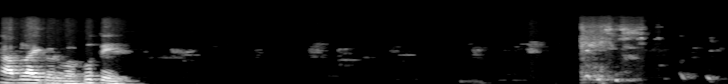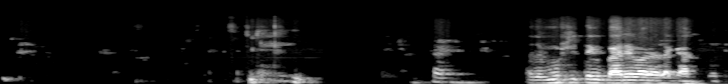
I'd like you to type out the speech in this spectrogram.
সাপ্লাই করব, পুঁতি। আচ্ছা মুর্শিদ থেকে বাইরে বাইরে গান করে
